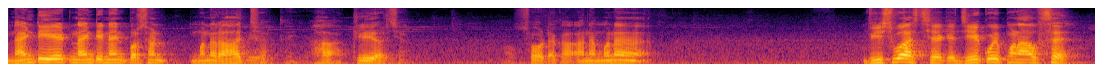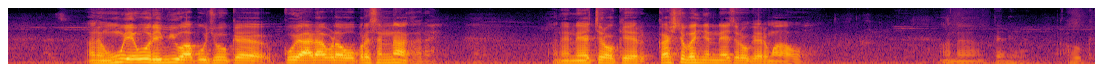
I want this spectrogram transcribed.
ninety eight ninety nine percent મને રાહત છે. હા ક્લિયર છે. સો ટકા. અને મને વિશ્વાસ છે કે જે કોઈ પણ આવશે અને હું એવો રિવ્યૂ આપું છું કે કોઈ આડાવડા ઓપરેશન ના કરાય. અને નેચરો કેર કષ્ટભંજન નેચરો કેરમાં આવો. અને ઓકે.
